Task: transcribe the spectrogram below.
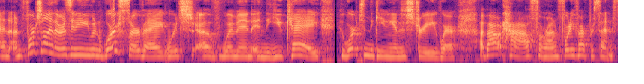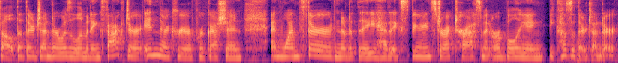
And unfortunately, there was an even worse survey, which of women in the UK who worked in the gaming industry, where about half, around 45%, felt that their gender was a limiting factor in their career progression, and one third noted they had experienced direct harassment or bullying because of their gender,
